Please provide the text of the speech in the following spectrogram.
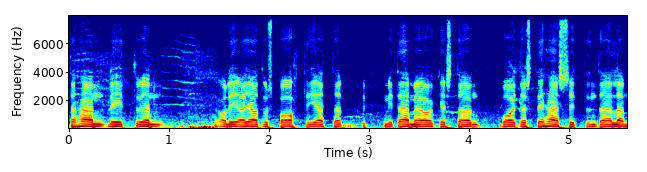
tähän liittyen oli ajatus pohtia, että mitä me oikeastaan voitaisiin tehdä sitten täällä,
